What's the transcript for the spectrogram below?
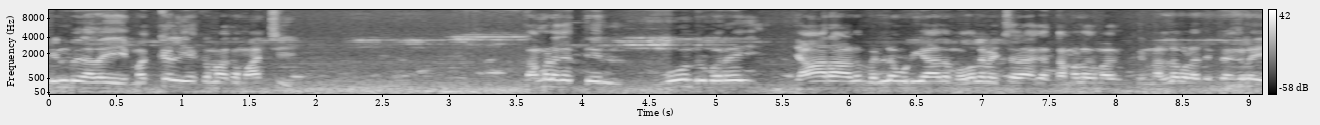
பின்பு அதை மக்கள் இயக்கமாக மாற்றி தமிழகத்தில் மூன்று முறை யாராலும் வெல்ல முடியாத முதலமைச்சராக தமிழக மக்களுக்கு நல்ல பல திட்டங்களை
